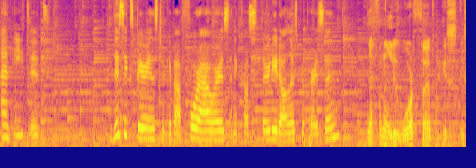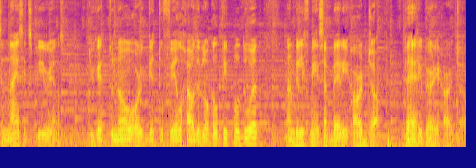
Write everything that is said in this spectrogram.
and eat it. This experience took about 4 hours and it cost $30 per person. Definitely worth it. It's, it's a nice experience. You get to know or get to feel how the local people do it, and believe me, it's a very hard job. Very, very hard job.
